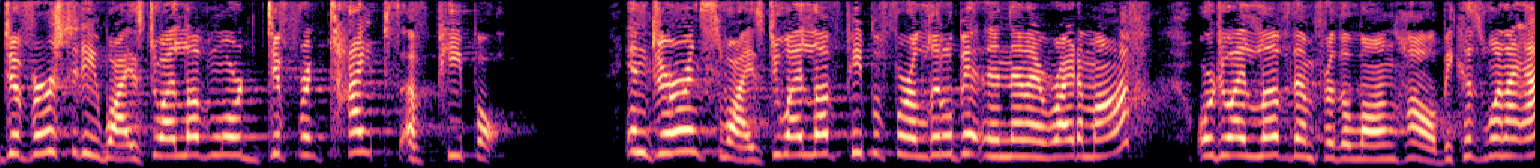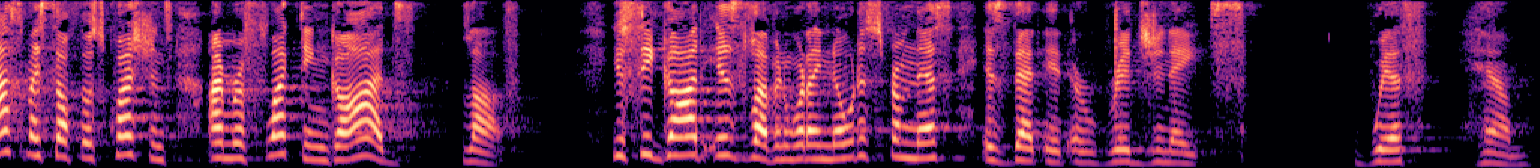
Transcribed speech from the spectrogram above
Diversity wise, do I love more different types of people? Endurance wise, do I love people for a little bit and then I write them off? Or do I love them for the long haul? Because when I ask myself those questions, I'm reflecting God's love. You see, God is love. And what I notice from this is that it originates with Him.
